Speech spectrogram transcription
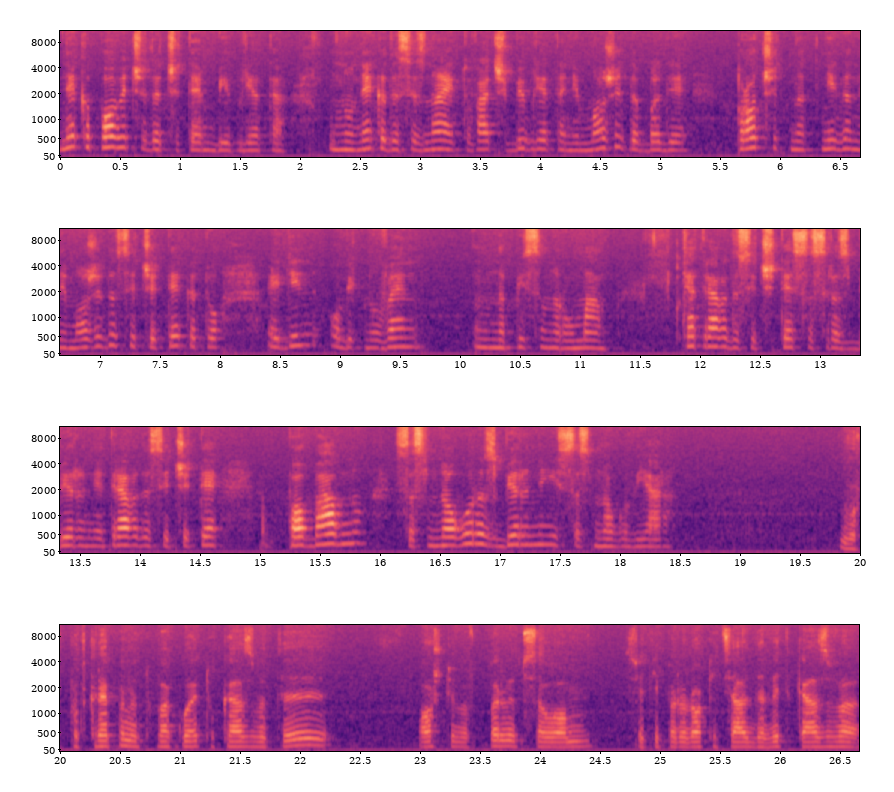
Нека повече да четем Библията, но нека да се знае това, че Библията не може да бъде прочетна книга, не може да се чете като един обикновен написан роман. Тя трябва да се чете с разбиране, трябва да се чете по-бавно, с много разбиране и с много вяра в подкрепа на това, което казвате, още в първи псалом, свети пророк и цар Давид казва,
